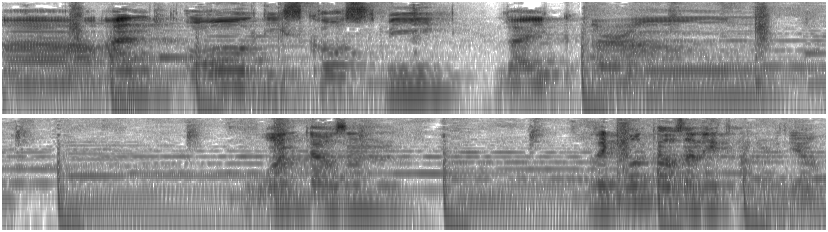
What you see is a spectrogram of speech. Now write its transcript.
uh, and all these cost me like around 1000 like 1800 yeah.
